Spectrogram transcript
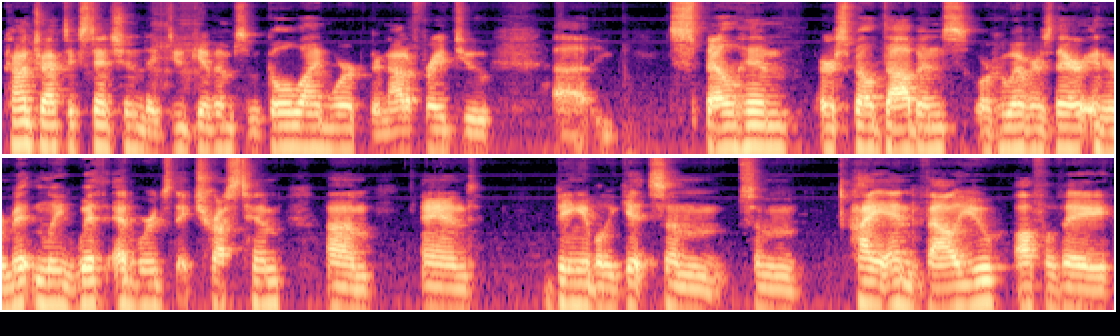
contract extension. They do give him some goal line work. They're not afraid to uh, spell him or spell Dobbins or whoever's there intermittently with Edwards. They trust him, um, and being able to get some some high end value off of a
